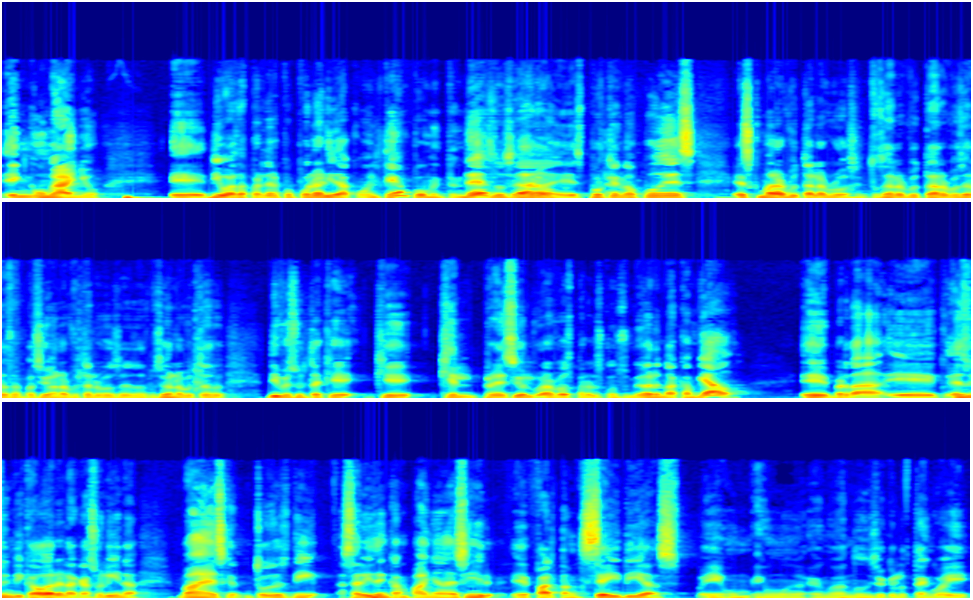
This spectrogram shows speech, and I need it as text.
en un año, eh, digo, vas a perder popularidad con el tiempo, ¿me entendés? O sea, es porque no puedes, es como la ruta del arroz. Entonces, la ruta del arroz es la salvación, la ruta del arroz es la salvación, la ruta Y resulta que, que, que el precio del arroz para los consumidores no ha cambiado. eh, ¿verdad? Eh, esos indicadores, la gasolina. Más es que entonces di, salís en campaña a decir, eh, faltan seis días en un, en, un, en un anuncio que lo tengo ahí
